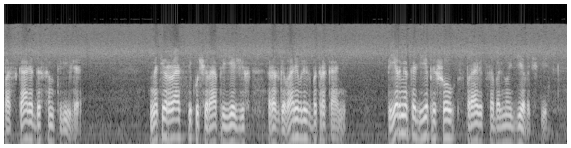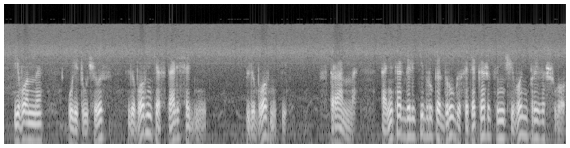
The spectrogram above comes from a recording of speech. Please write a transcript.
Паскаля де Сантвиля. На террасе кучера приезжих разговаривали с батраками. Пьер Меркадье пришел справиться о больной девочке. Ивонна улетучилась, любовники остались одни. Любовники? Странно. Они так далеки друг от друга, хотя, кажется, ничего не произошло.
